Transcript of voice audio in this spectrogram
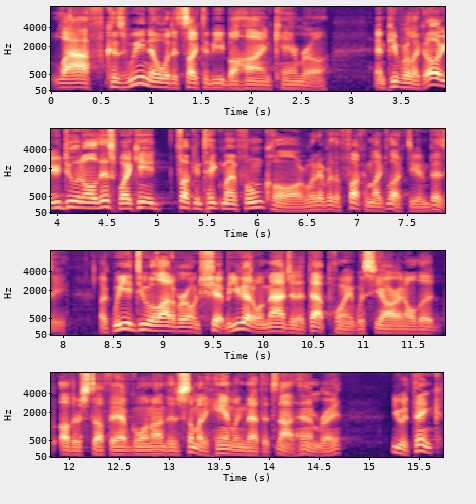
laugh because we know what it's like to be behind camera. And people are like, oh, you're doing all this. Why can't you fucking take my phone call or whatever the fuck? I'm like, look, dude, I'm busy. Like, we do a lot of our own shit. But you got to imagine at that point with CR and all the other stuff they have going on, there's somebody handling that that's not him, right? You would think.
